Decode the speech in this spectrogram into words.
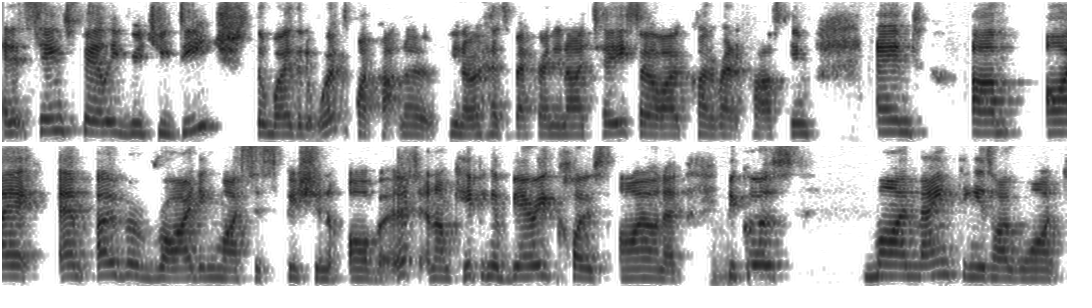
and it seems fairly rigid ditch the way that it works. My partner, you know, has a background in IT, so I kind of ran it past him. And um, I am overriding my suspicion of it and I'm keeping a very close eye on it mm-hmm. because my main thing is I want,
